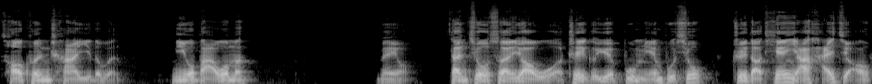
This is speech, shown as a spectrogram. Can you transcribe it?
曹坤诧异的问：“你有把握吗？”“没有，但就算要我这个月不眠不休追到天涯海角，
